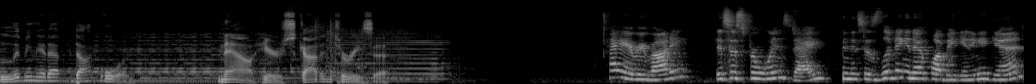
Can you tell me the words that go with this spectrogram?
livingitup.org. Now, here's Scott and Teresa. Hey, everybody. This is for Wednesday, and this is Living It Up While Beginning Again.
